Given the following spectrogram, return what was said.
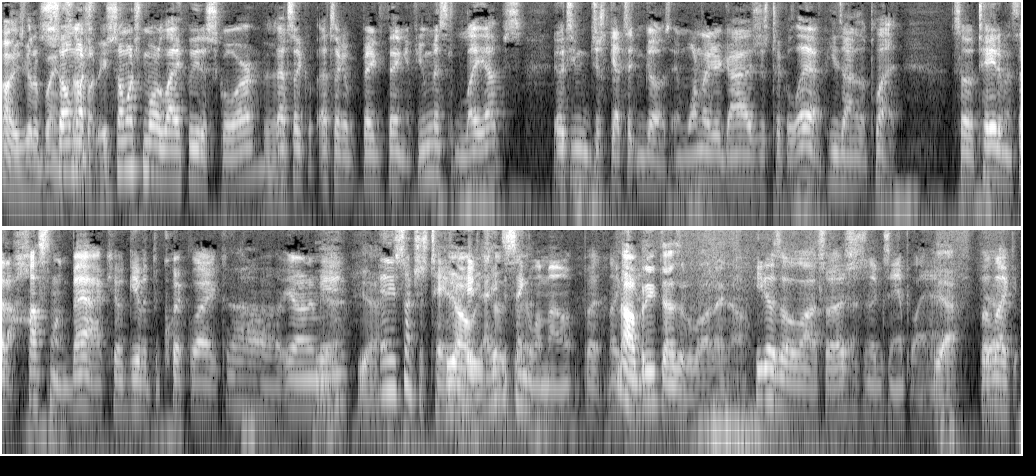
oh, he's going to blame so somebody. much so much more likely to score. Yeah. That's like that's like a big thing. If you miss layups, the other team just gets it and goes. And one of your guys just took a layup, he's out of the play. So Tatum, instead of hustling back, he'll give it the quick like, oh, you know what I mean? yeah. And it's not just He Tatum. I hate, I hate to single that. him out, but like no, but he does it a lot. I know. he does it a lot, so that's just an example I have. Yeah, But yeah. like,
